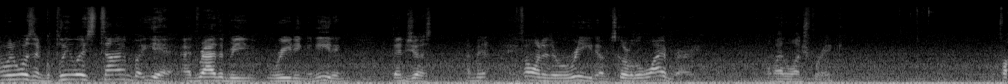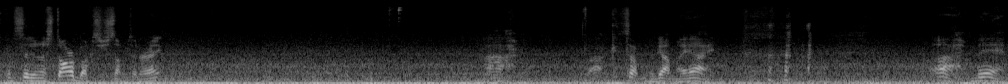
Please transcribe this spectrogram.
I mean, it wasn't a complete waste of time, but yeah, I'd rather be reading and eating than just. I mean, if I wanted to read, I'd just go to the library on my lunch break. Fucking sit in a Starbucks or something, right? Ah, fuck, something got my eye. ah, man.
